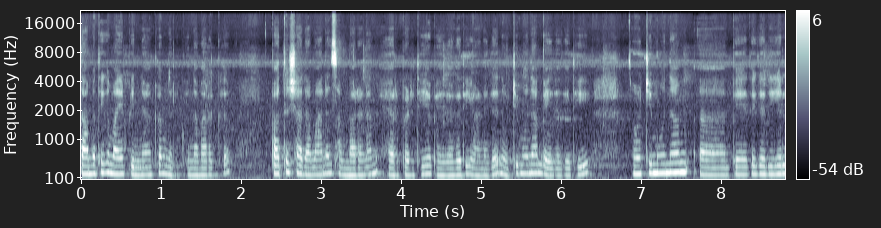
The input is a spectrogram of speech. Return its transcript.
സാമ്പത്തികമായി പിന്നാക്കം നിൽക്കുന്നവർക്ക് പത്ത് ശതമാനം സംവരണം ഏർപ്പെടുത്തിയ ഭേദഗതിയാണിത്. നൂറ്റിമൂന്നാം ഭേദഗതി നൂറ്റിമൂന്നാം ഭേദഗതിയിൽ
